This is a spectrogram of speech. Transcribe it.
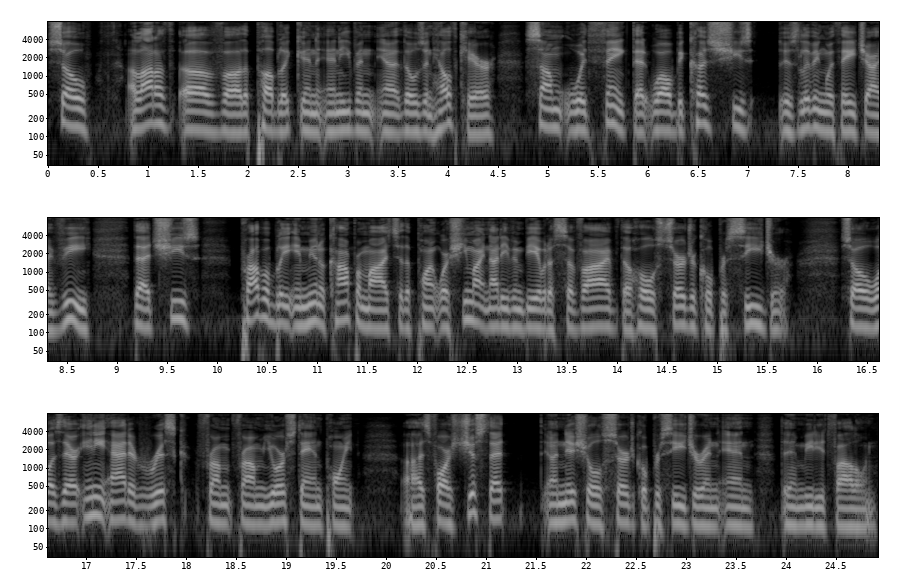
So a lot of, of uh, the public and, and even uh, those in healthcare, some would think that, well, because she's is living with HIV, that she's probably immunocompromised to the point where she might not even be able to survive the whole surgical procedure. So, was there any added risk from, from your standpoint uh, as far as just that initial surgical procedure and, and the immediate following?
